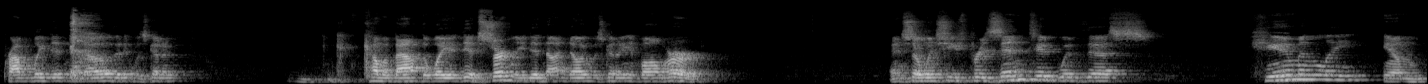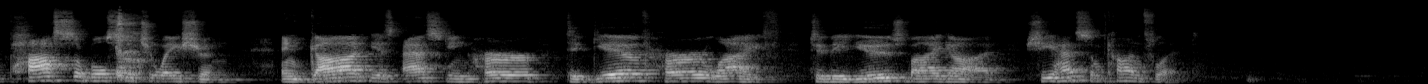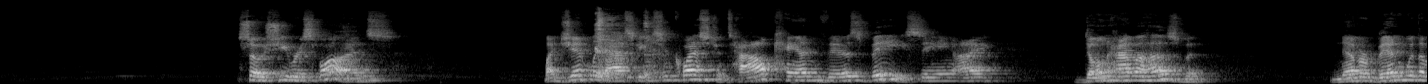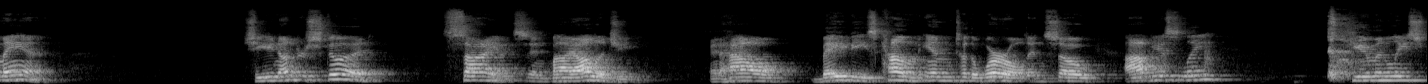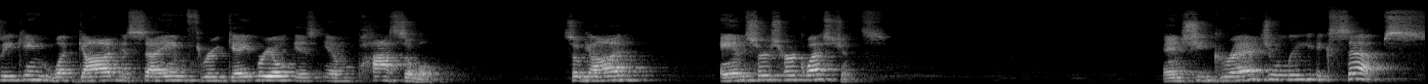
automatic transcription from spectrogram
probably didn't know that it was going to come about the way it did. Certainly did not know it was going to involve her. And so when she's presented with this humanly impossible situation, and God is asking her to give her life to be used by God, she has some conflict. So she responds by gently asking some questions. How can this be, seeing I don't have a husband, never been with a man? She understood science and biology and how babies come into the world. And so, obviously, humanly speaking, what God is saying through Gabriel is impossible. So, God answers her questions. And she gradually accepts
